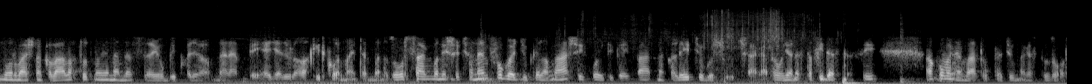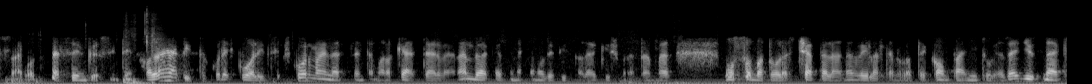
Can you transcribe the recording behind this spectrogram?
normálisnak a választott, mert nem lesz a jobbik, hogy a LMP egyedül alakít kormányt ebben az országban, és hogyha nem fogadjuk el a másik politikai pártnak a létjogosultságát, ahogyan ezt a Fidesz teszi, akkor nem változtatjuk meg ezt az országot. Beszéljünk őszintén. Ha lehet itt, akkor egy koalíciós kormány lesz, szerintem arra kell tervel rendelkezni, nekem azért tiszta lelkiismeretem, mert Mosszobatól lesz Csepelen, nem véletlenül ott egy kampányítója az együttnek,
